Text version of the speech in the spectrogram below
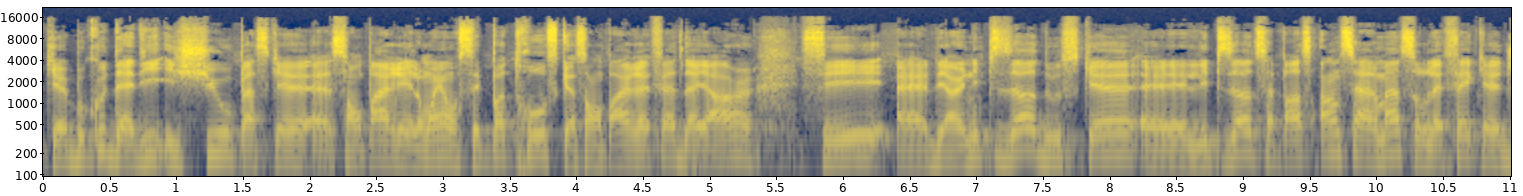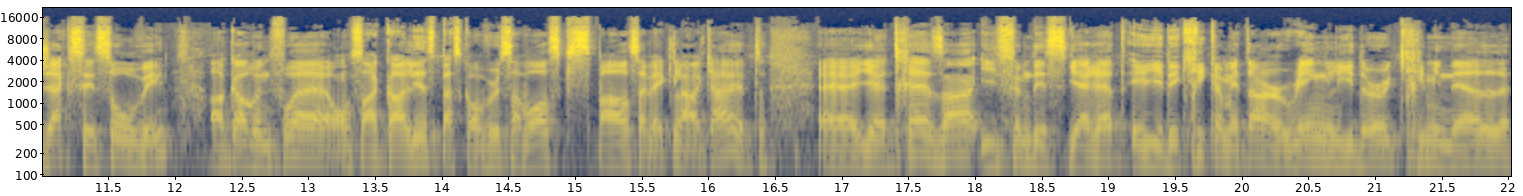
qui a beaucoup daddy issues parce que euh, son père est loin. On sait pas trop ce que son père a fait d'ailleurs. C'est un épisode où ce que l'épisode se passe entièrement sur le fait que Jack s'est sauvé. Encore une fois, on s'en calisse parce qu'on veut savoir ce qui se passe avec l'enquête. il a 13 ans, il fume des cigarettes et il est décrit comme étant un ring leader criminel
